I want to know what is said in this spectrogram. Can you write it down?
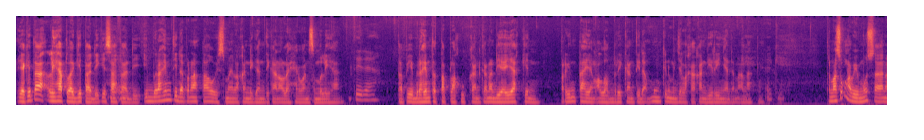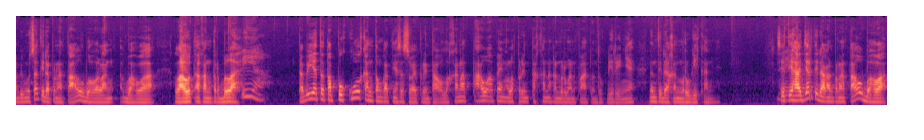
ya kita lihat lagi tadi kisah mm -hmm. tadi Ibrahim tidak pernah tahu Ismail akan digantikan oleh hewan sembelihan tidak tapi Ibrahim tetap lakukan karena dia yakin perintah yang Allah berikan tidak mungkin mencelakakan dirinya dan anaknya. Okay. Termasuk Nabi Musa. Nabi Musa tidak pernah tahu bahwa lang bahwa laut akan terbelah. Iya. Tapi ia tetap pukulkan tongkatnya sesuai perintah Allah karena tahu apa yang Allah perintahkan akan bermanfaat untuk dirinya dan tidak akan merugikannya. Siti Hajar tidak akan pernah tahu bahwa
